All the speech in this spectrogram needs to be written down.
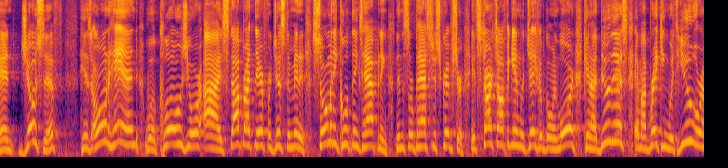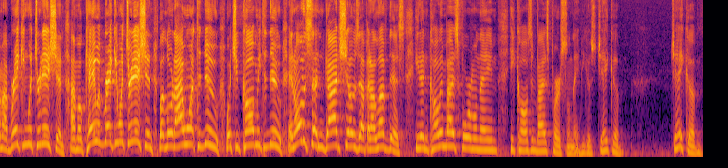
And Joseph, his own hand will close your eyes. Stop right there for just a minute. So many cool things happening in this little passage of scripture. It starts off again with Jacob going, Lord, can I do this? Am I breaking with you or am I breaking with tradition? I'm okay with breaking with tradition, but Lord, I want to do what you've called me to do. And all of a sudden, God shows up, and I love this. He doesn't call him by his formal name, he calls him by his personal name. He goes, Jacob, Jacob.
